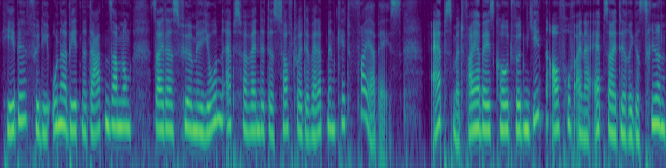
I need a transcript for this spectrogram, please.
Hebel für die unerbetene Datensammlung sei das für Millionen Apps verwendete Software Development Kit Firebase. Apps mit Firebase-Code würden jeden Aufruf einer App-Seite registrieren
